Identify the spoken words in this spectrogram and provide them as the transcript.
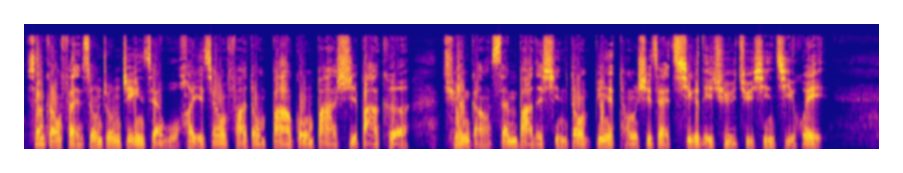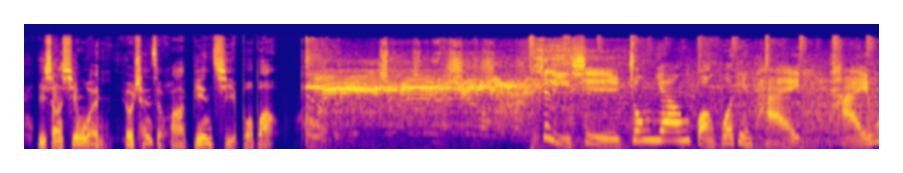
香港反送中阵营在五号也将发动罢工、罢市、罢课、全港三罢的行动，并且同时在七个地区举行集会。以上新闻由陈子华编辑播报。这里是中央广播电台台湾。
